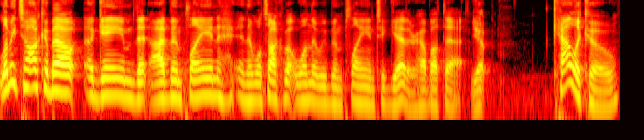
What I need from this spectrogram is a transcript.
Let me talk about a game that I've been playing, and then we'll talk about one that we've been playing together. How about that? Yep. Calico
